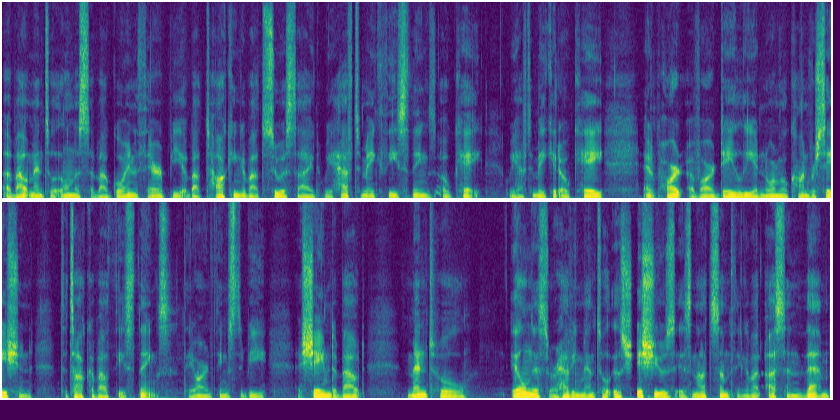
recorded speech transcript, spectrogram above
about mental illness, about going to therapy, about talking about suicide. We have to make these things okay. We have to make it okay and part of our daily and normal conversation to talk about these things. They aren't things to be ashamed about mental illness or having mental issues is not something about us and them.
